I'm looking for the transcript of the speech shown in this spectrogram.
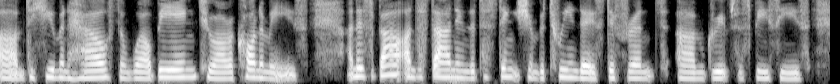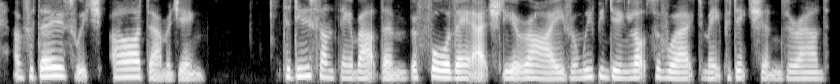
um, to human health and well being, to our economies. And it's about understanding the distinction between those different um, groups of species. And for those which are damaging, to do something about them before they actually arrive. And we've been doing lots of work to make predictions around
